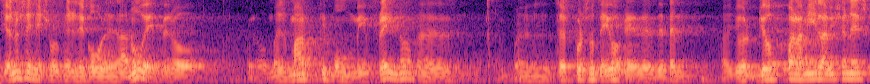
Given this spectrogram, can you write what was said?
Yo no sé si hay soluciones de cobre en la nube, pero, pero es más tipo un mainframe, ¿no? Entonces, por eso te digo que depende. Yo, yo, para mí, la visión es,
